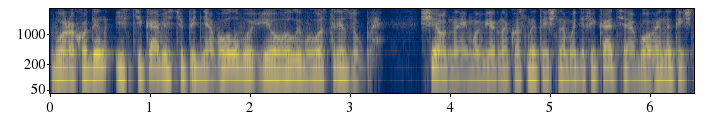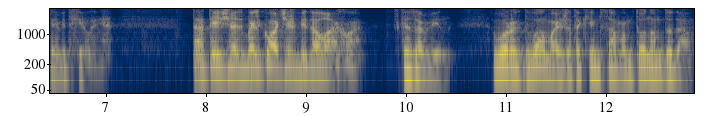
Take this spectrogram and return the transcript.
Ворог один із цікавістю підняв голову і оголив гострі зуби. Ще одна ймовірна косметична модифікація або генетичне відхилення. Та ти щось белькочеш, бідолахо, сказав він. Ворог 2 майже таким самим тоном додав.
